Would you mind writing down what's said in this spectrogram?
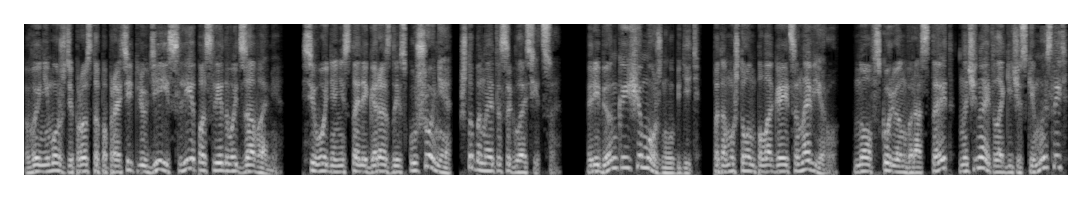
Вы не можете просто попросить людей слепо следовать за вами. Сегодня они стали гораздо искушеннее, чтобы на это согласиться. Ребенка еще можно убедить, потому что он полагается на веру, но вскоре он вырастает, начинает логически мыслить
